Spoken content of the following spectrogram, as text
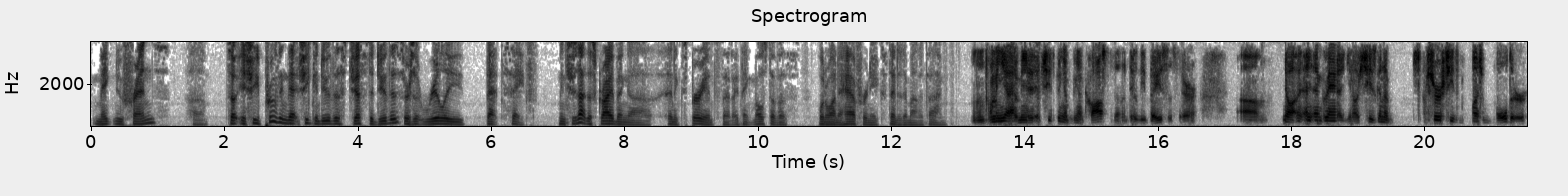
make new friends. Um, so is she proving that she can do this just to do this, or is it really that safe? I mean, she's not describing uh, an experience that I think most of us would want to have for any extended amount of time. Mhm. I mean, yeah. I mean, if she's being being accosted on a daily basis, there, um, you know, and, and granted, you know, she's going to. I'm sure she's much bolder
